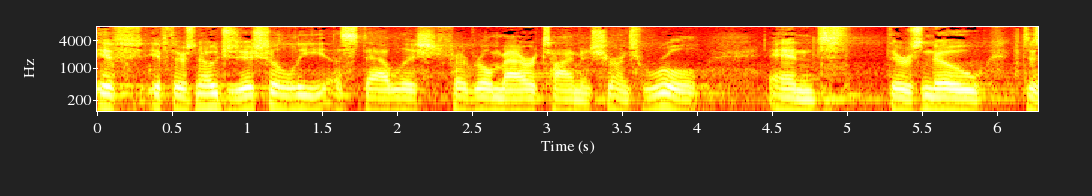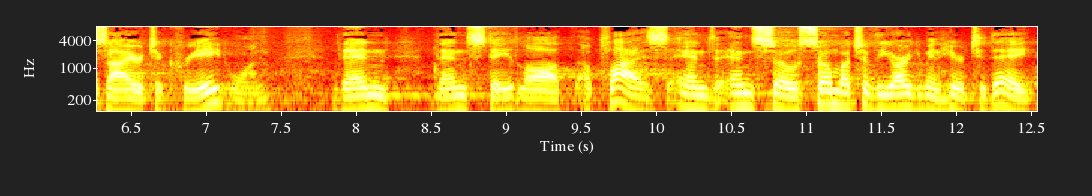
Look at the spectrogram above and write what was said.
if if there's no judicially established federal maritime insurance rule, and there's no desire to create one, then, then state law applies. And, and so, so much of the argument here today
